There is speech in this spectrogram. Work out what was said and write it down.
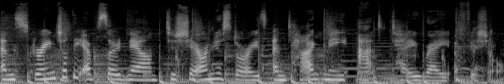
and screenshot the episode now to share on your stories and tag me at Tay Ray Official.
